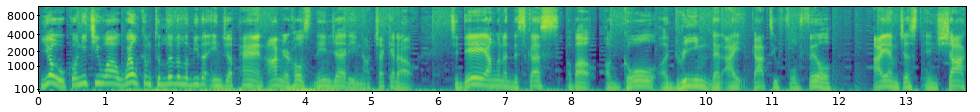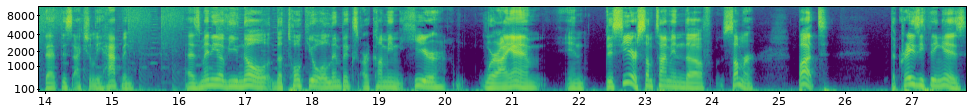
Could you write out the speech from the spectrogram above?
Yo, konnichiwa. Welcome to Live La Vida in Japan. I'm your host Ninjari. Now check it out. Today I'm to discuss about a goal, a dream that I got to fulfill. I am just in shock that this actually happened. As many of you know, the Tokyo Olympics are coming here where I am in this year sometime in the summer. But the crazy thing is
